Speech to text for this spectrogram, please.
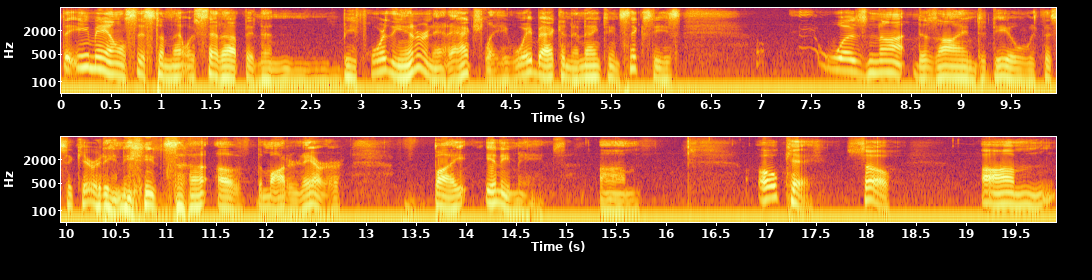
the email system that was set up in, in before the internet actually, way back in the 1960s, was not designed to deal with the security needs uh, of the modern era by any means. Um, okay, so um,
